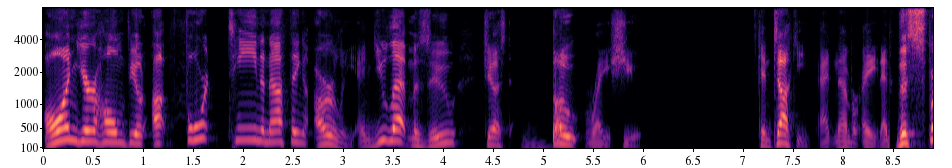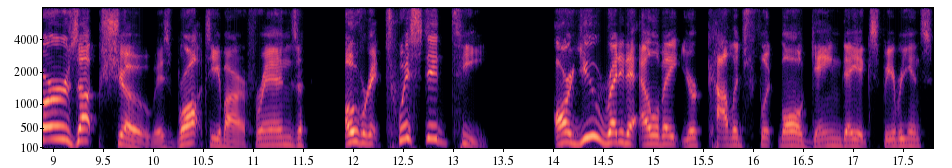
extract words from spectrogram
On your home field, up 14 to nothing early, and you let Mizzou just boat race you. Kentucky at number eight. The Spurs Up Show is brought to you by our friends over at Twisted Tea. Are you ready to elevate your college football game day experience?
